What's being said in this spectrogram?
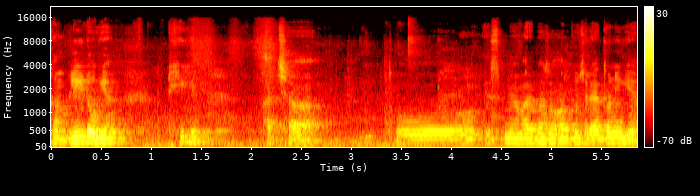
कंप्लीट हो गया। ठीक है। अच्छा तो इसमें हमारे पास और कुछ रह तो नहीं गया?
